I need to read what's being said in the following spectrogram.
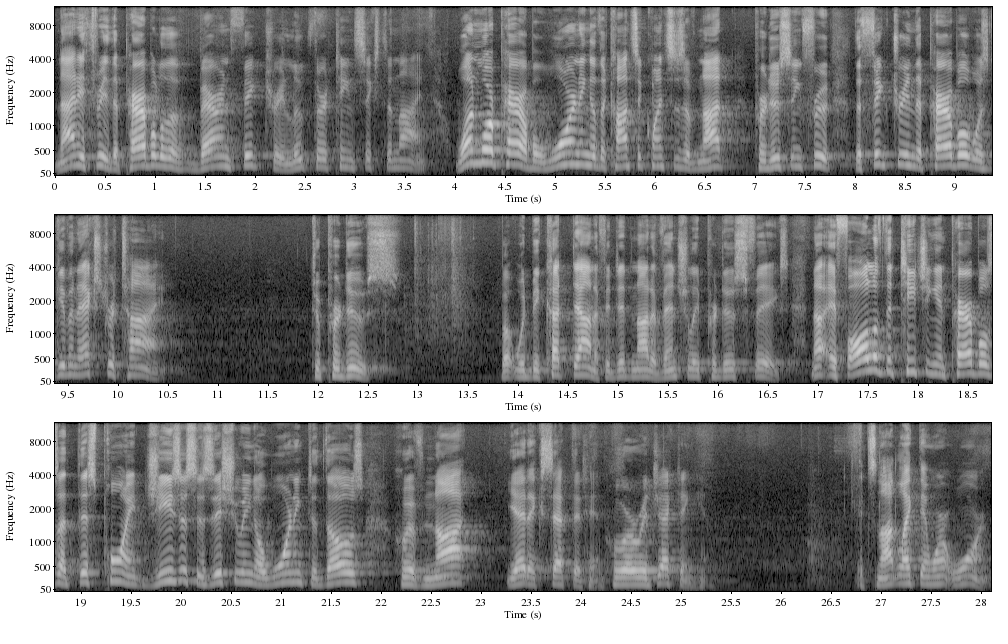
93, the parable of the barren fig tree, Luke 13, 6 to 9. One more parable, warning of the consequences of not producing fruit. The fig tree in the parable was given extra time to produce, but would be cut down if it did not eventually produce figs. Now if all of the teaching in parables at this point, Jesus is issuing a warning to those who have not yet accepted Him, who are rejecting Him. It's not like they weren't warned.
